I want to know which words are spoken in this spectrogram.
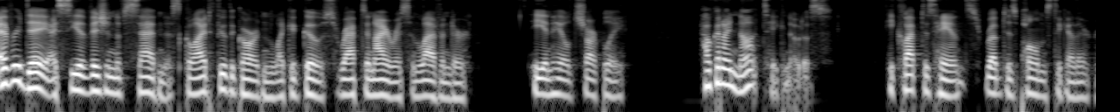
Every day I see a vision of sadness glide through the garden like a ghost wrapped in iris and lavender. He inhaled sharply. How can I not take notice? He clapped his hands, rubbed his palms together.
